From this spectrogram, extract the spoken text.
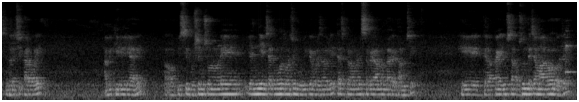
सदरची कारवाई आम्ही केलेली आहे. पी सी भूषण सोनवणे यांनी याच्यात महत्त्वाची भूमिका बजावली. त्याचप्रमाणे सगळे आमदार आहेत आमचे. हे त्या काही दिवसापासून त्याच्या मागावर होते.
